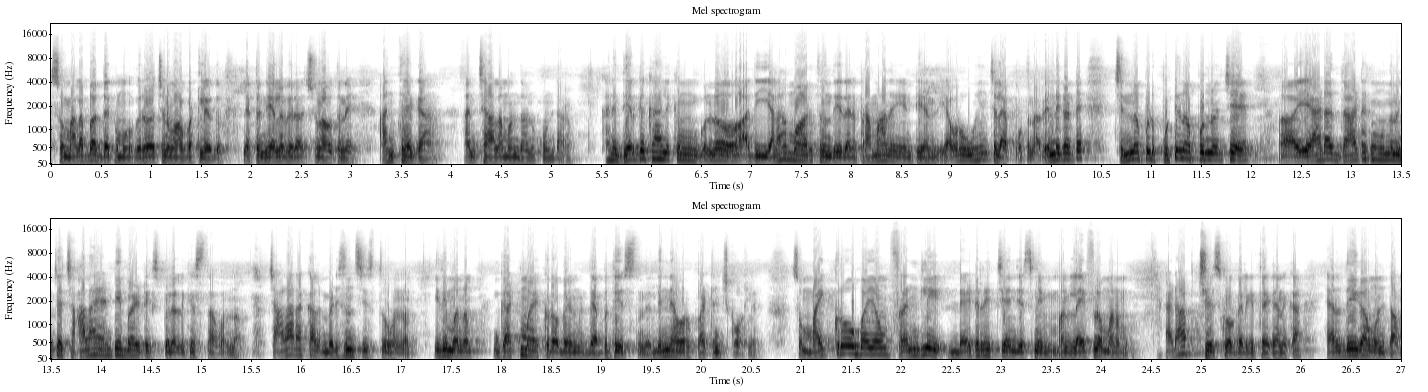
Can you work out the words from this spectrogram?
సో మలబద్ధకము విరోచనం అవ్వట్లేదు. లేకపోతే నీళ్ళ విరోచనలు అవుతున్నాయి. అంతేగా. అని చాలామంది అనుకుంటారు. కానీ దీర్ఘకాలికంలో అది ఎలా మారుతుంది? దాని ప్రమాదం ఏంటి అని ఎవరు ఊహించలేకపోతున్నారు. ఎందుకంటే చిన్నప్పుడు పుట్టినప్పటి నుంచే ఏడాది దాటక ముందు నుంచే చాలా యాంటీబయాటిక్స్ పిల్లలకి ఇస్తూ ఉన్నాం. చాలా రకాల మెడిసిన్స్ ఇస్తూ ఉన్నాం. ఇది మనం గట్ మైక్రోబయోమ్ని దెబ్బతీస్తుంది. దీన్ని ఎవరు పట్టించుకోవట్లేదు. సో మైక్రోబయం ఫ్రెండ్లీ డైటరీ చేంజెస్ని మన లైఫ్లో మనం అడాప్ట్ చేసుకోగలిగితే కనుక హెల్దీగా ఉంటాం.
